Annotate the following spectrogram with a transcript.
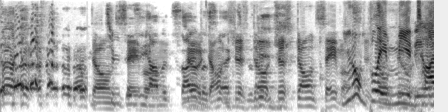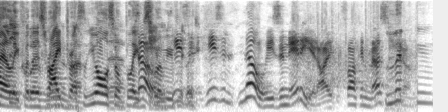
him. Don't Too save him. No, don't just don't just don't save him. You don't Just blame me do it. entirely for this, right, Dressel? You also blame No, Swimmy he's for a, this. he's an, no, he's an idiot. I fucking messaged Lit- him. do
